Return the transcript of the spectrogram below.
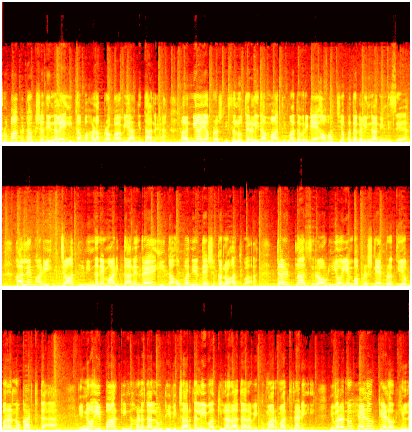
ಕೃಪಾ ಕಟಾಕ್ಷದಿಂದಲೇ ಈತ ಬಹಳ ಪ್ರಭಾವಿಯಾಗಿದ್ದಾನೆ. ಅನ್ಯಾಯ ಪ್ರಶ್ನಿಸಲು ತೆರಳಿದ ಮಾಧ್ಯಮದವರಿಗೆ ಅವಾಚ್ಯ ಪದಗಳಿಂದ ನಿಂದಿಸಿ ಹಲ್ಲೆ ಮಾಡಿ ಜಾತಿ ನಿಂದನೆ ಮಾಡಿದ್ದಾನೆಂದ್ರೆ ಈತ ಉಪನಿರ್ದೇಶಕನೋ ಅಥವಾ ಥರ್ಡ್ ಕ್ಲಾಸ್ ರೌಡಿಯೋ ಎಂಬ ಪ್ರಶ್ನೆ ಪ್ರತಿಯೊಬ್ಬರನ್ನೂ ಕಾಡ್ತಿದೆ. ಇನ್ನು ಈ ಪಾರ್ಕಿಂಗ್ ಹಣದ ಲೂಟಿ ವಿಚಾರದಲ್ಲಿ ವಕೀಲರಾದ ರವಿಕುಮಾರ್ ಮಾತನಾಡಿ ಇವರನ್ನು ಹೇಳೋರು ಕೇಳೋರು ಇಲ್ಲ.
